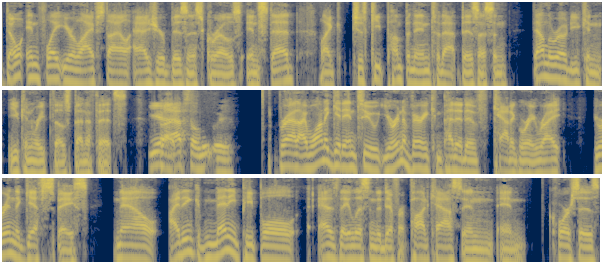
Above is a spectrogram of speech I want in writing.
don't inflate your lifestyle as your business grows. Instead, like just keep pumping into that business and down the road you can you can reap those benefits. Yeah, but, absolutely. Brad, I want to get into you're in a very competitive category, right? You're in the gift space now, I think many people, as they listen to different podcasts and, and courses,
